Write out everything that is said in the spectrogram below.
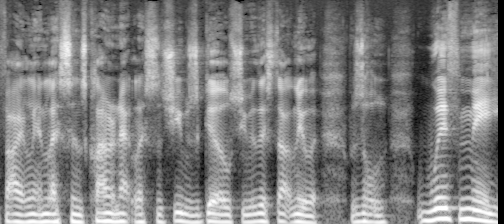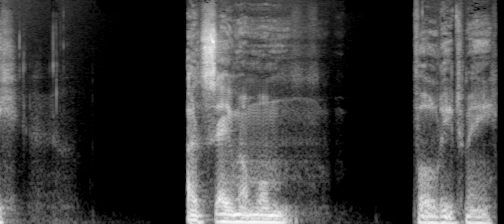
violin lessons, clarinet lessons. She was a girl. She was this, that, and the other. It was all with me. I'd say my mum bullied me.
